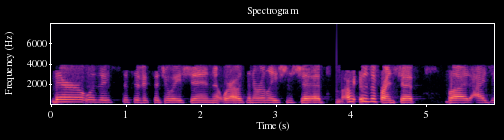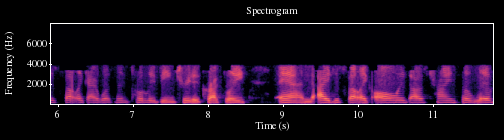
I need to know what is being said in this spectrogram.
there was a specific situation where I was in a relationship. It was a friendship, but I just felt like I wasn't totally being treated correctly. And I just felt like always I was trying to live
